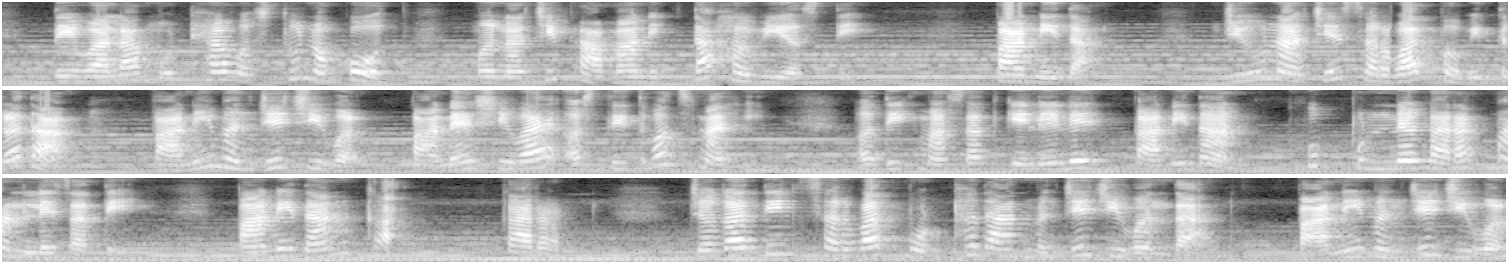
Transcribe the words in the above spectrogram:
देवाला मोठ्या वस्तू नकोत मनाची प्रामाणिकता हवी असते. पाणीदान. जीवनाचे सर्वात पवित्र दान पाणी म्हणजे जीवन. पाण्याशिवाय अस्तित्वच नाही. अधिक मासात केलेले पाणीदान खूप पुण्यकारक मानले जाते. पाणीदान का कारण? जगातील सर्वात मोठं दान म्हणजे जीवनदान. पाणी म्हणजे जीवन.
